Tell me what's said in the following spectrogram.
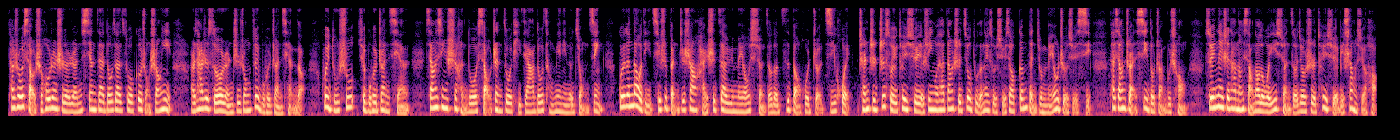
他说小时候认识的人现在都在做各种生意，而他是所有人之中最不会赚钱的，会读书却不会赚钱。相信是很多小镇做题家都曾面临的窘境。归根到底，其实本质上还是在于没有选择的资本或者机会。陈直之所以退学，也是因为他当时就读的那所学校根本就没有哲学系。他想转系都转不成，所以那时他能想到的唯一选择就是退学比上学好，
